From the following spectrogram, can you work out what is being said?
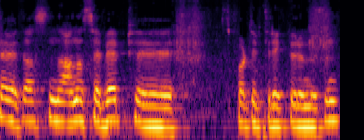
Evet aslında ana sebep e, sportif direktörümüzün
